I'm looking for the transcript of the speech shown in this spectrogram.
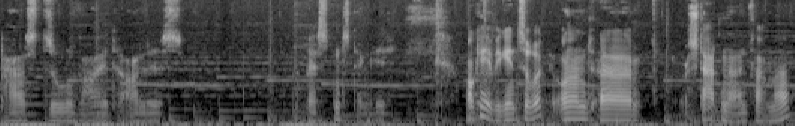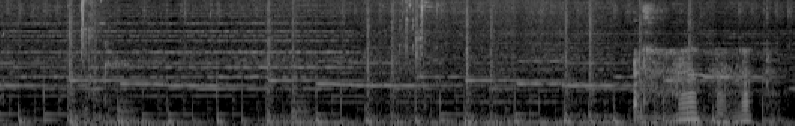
passt soweit alles bestens, denke ich. Okay, wir gehen zurück und äh, starten einfach mal.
